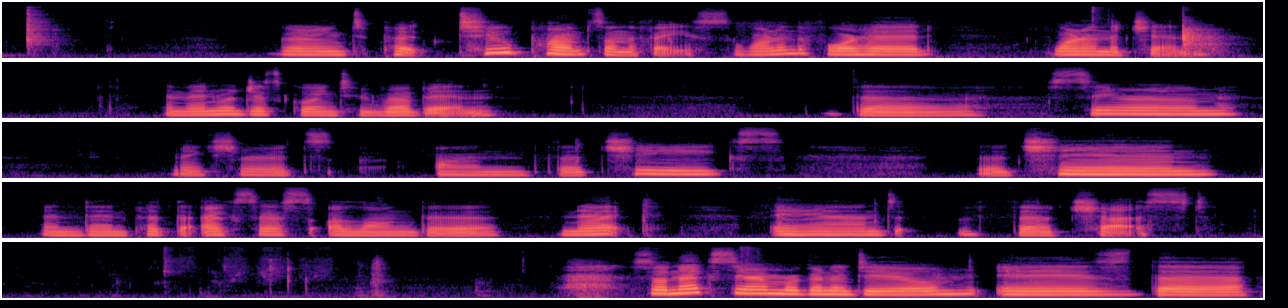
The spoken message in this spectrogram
I'm going to put two pumps on the face, one on the forehead, one on the chin. And then we're just going to rub in the serum, make sure it's on the cheeks, the chin, and then put the excess along the neck and the chest. So next serum we're going to do is the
